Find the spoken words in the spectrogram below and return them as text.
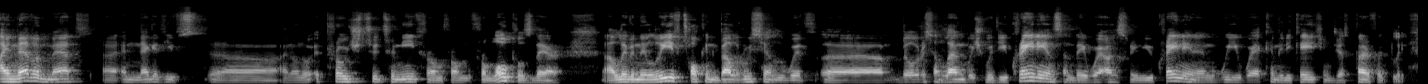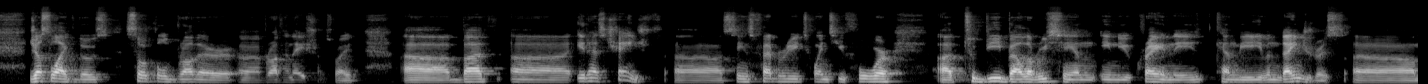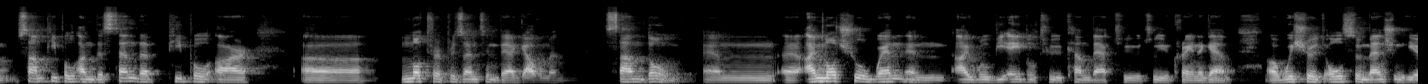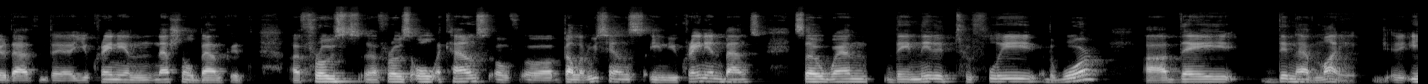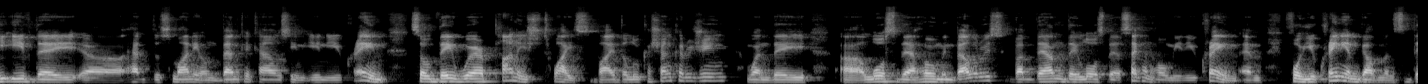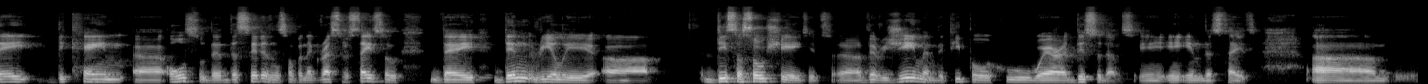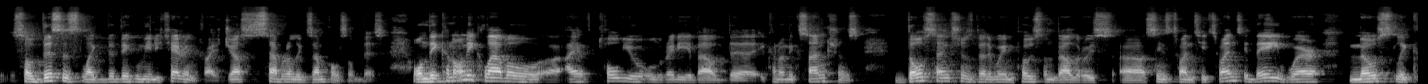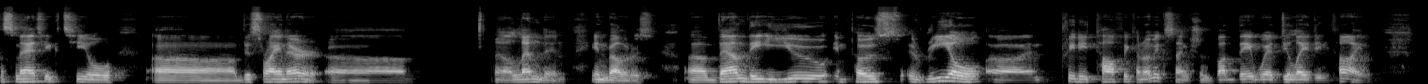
I never met uh, a negative, uh, I don't know, approach to, to me from from from locals there. Uh, living in Lviv, talking Belarusian with uh, Belarusian language with Ukrainians, and they were answering Ukrainian, and we were communicating just perfectly, just like those so-called brother uh, brother nations, right? Uh, but it has changed since February 24 uh, to be Belarusian in Ukraine can be even dangerous. Um, some people understand that people are uh, not representing their government. Some don't, and uh, I'm not sure when and I will be able to come back to, to Ukraine again. Uh, we should also mention here that the Ukrainian National Bank it, uh, froze froze all accounts of Belarusians in Ukrainian banks. So when they needed to flee the war, uh, they didn't have money if they uh, had this money on bank accounts in, in Ukraine. So they were punished twice by the Lukashenko regime when they uh, lost their home in Belarus, but then they lost their second home in Ukraine. And for Ukrainian governments, they became uh, also the, the citizens of an aggressor state. So they didn't really uh, disassociated uh, the regime and the people who were dissidents in, in the states. Um, so this is like the, the, humanitarian price, just several examples of this. On the economic level, uh, I have told you already about the economic sanctions. Those sanctions that were imposed on Belarus uh, since 2020, they were mostly cosmetic till uh, this Ryanair uh, uh, landing in Belarus. Uh, then the EU imposed real uh, and pretty tough economic sanctions, but they were delayed in time.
